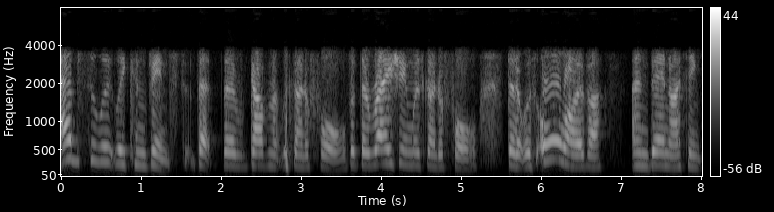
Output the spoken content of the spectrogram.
absolutely convinced that the government was going to fall, that the regime was going to fall, that it was all over. And then I think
